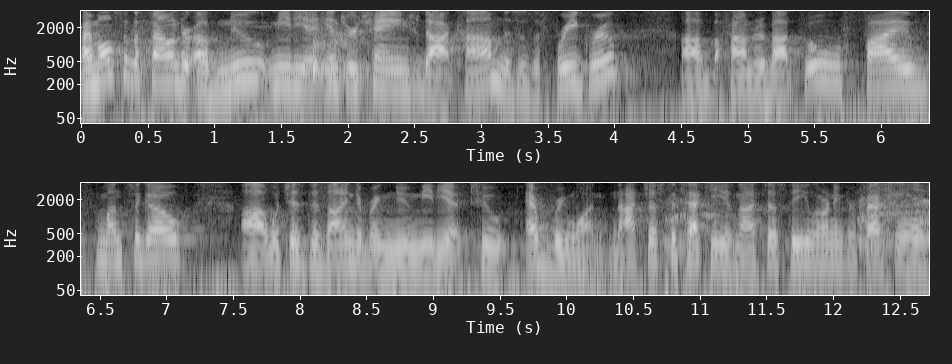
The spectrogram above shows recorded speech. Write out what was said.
I'm also the founder of NewMediaInterchange.com. This is a free group, uh, founded about oh, five months ago, uh, which is designed to bring new media to everyone, not just the techies, not just the e-learning professionals,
